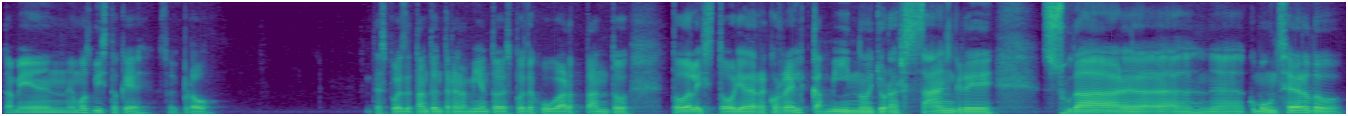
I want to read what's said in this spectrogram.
También hemos visto que soy pro. Después de tanto entrenamiento, después de jugar tanto toda la historia, de recorrer el camino, llorar sangre, sudar uh, como un cerdo,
